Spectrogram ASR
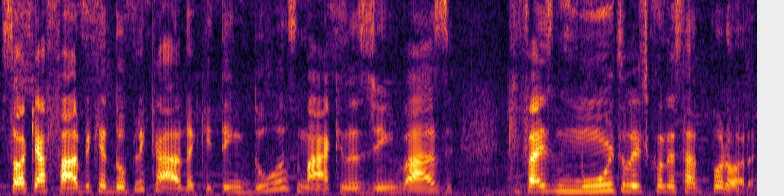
só que a fábrica é duplicada, aqui tem duas máquinas de invase que faz muito leite condensado por hora.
